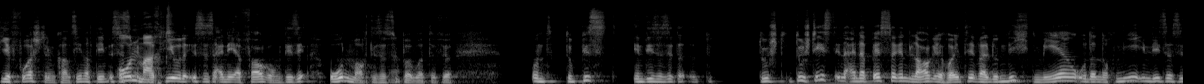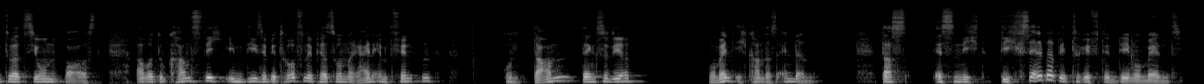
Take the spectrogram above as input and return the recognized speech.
dir vorstellen kannst, je nachdem ist es Ohnmacht. Empathie oder ist es eine Erfahrung. Diese Ohnmacht ist ein super Wort dafür. Und du bist in dieser Situation, du, du stehst in einer besseren Lage heute, weil du nicht mehr oder noch nie in dieser Situation warst. Aber du kannst dich in diese betroffene Person rein empfinden und dann denkst du dir, Moment, ich kann das ändern. Dass es nicht dich selber betrifft in dem Moment,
